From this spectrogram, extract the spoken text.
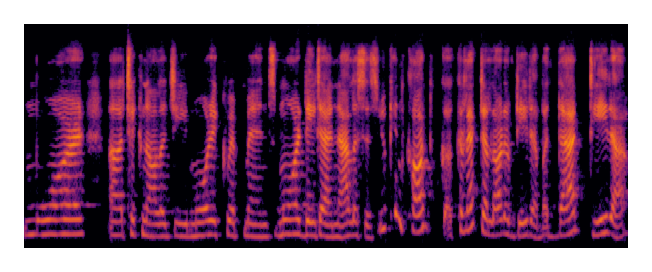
more uh, technology, more equipment, more data analysis. You can co- co- collect a lot of data, but that data,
